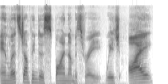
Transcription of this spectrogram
and let's jump into Spine number three, which I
